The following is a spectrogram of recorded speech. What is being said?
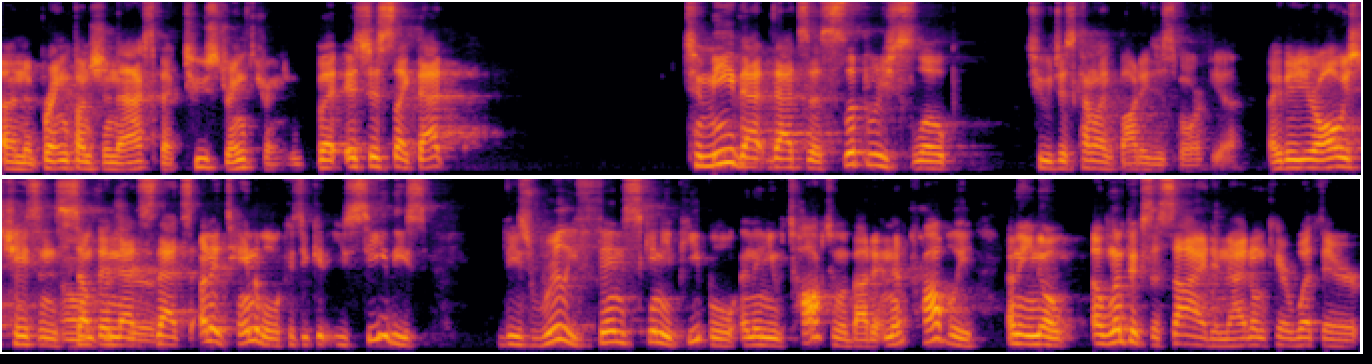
and a brain function aspect to strength training but it's just like that to me that that's a slippery slope to just kind of like body dysmorphia like you're always chasing Oh, something that's sure. that's unattainable because you could you see these these really thin skinny people and then you talk to them about it and they're probably i mean you know olympics aside and i don't care what they're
